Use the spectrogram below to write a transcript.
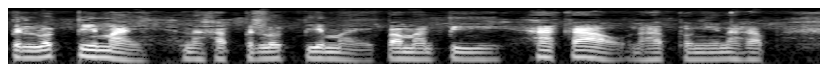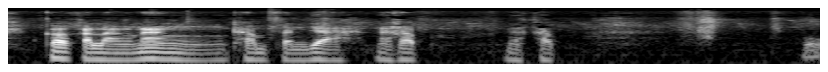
เป็นรถปีใหม่นะครับ เป็นรถปีใหม่ประมาณปี 59 นะครับ ตัวนี้นะครับ ก็กำลังนั่งทำสัญญานะครับนะครับ โอ้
